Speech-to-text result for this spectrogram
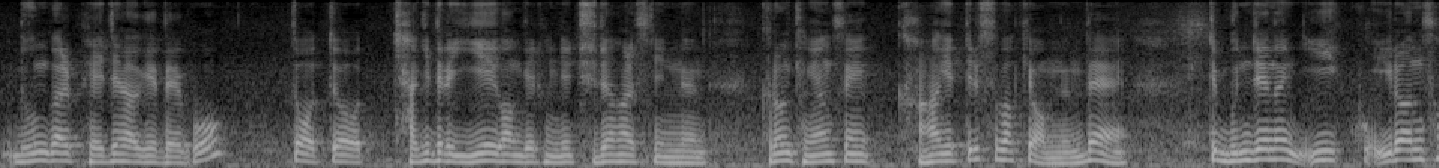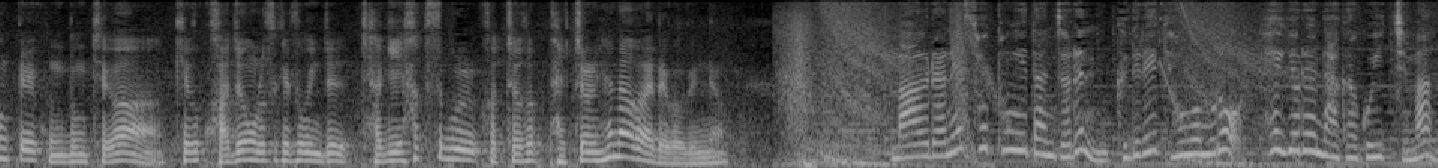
누군가를 배제하게 되고 또 어떤 자기들의 이해관계를 굉장히 주장할 수 있는 그런 경향성이 강하게 뛸 수밖에 없는데 이제 문제는 이 이런 성격의 공동체가 계속 과정으로서 계속 이제 자기 학습을 거쳐서 발전을 해나가야 되거든요. 마을 안의 소통의 단절은 그들의 경험으로 해결해 나가고 있지만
